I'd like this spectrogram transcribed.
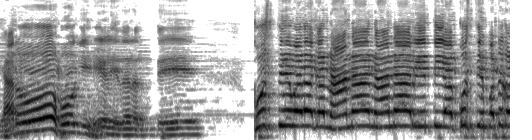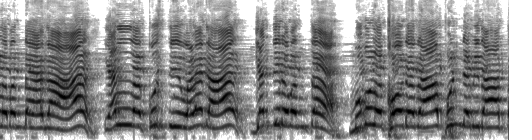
ಯಾರೋ ಹೋಗಿ ಹೇಳಿದರಂತೆ. ಕುಸ್ತಿ ಒಳಗ ನಾನಾ ನಾನಾ ರೀತಿಯ ಕುಸ್ತಿ ಪಟುಗಳು ಬಂದಾಗ, ಎಲ್ಲ ಕುಸ್ತಿ ಒಳಗ ಗೆದ್ದಿರುವಂತ ಮುಗುಳ ಕೋಡದ ಪುಣ್ಯ ವಿಧಾತ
